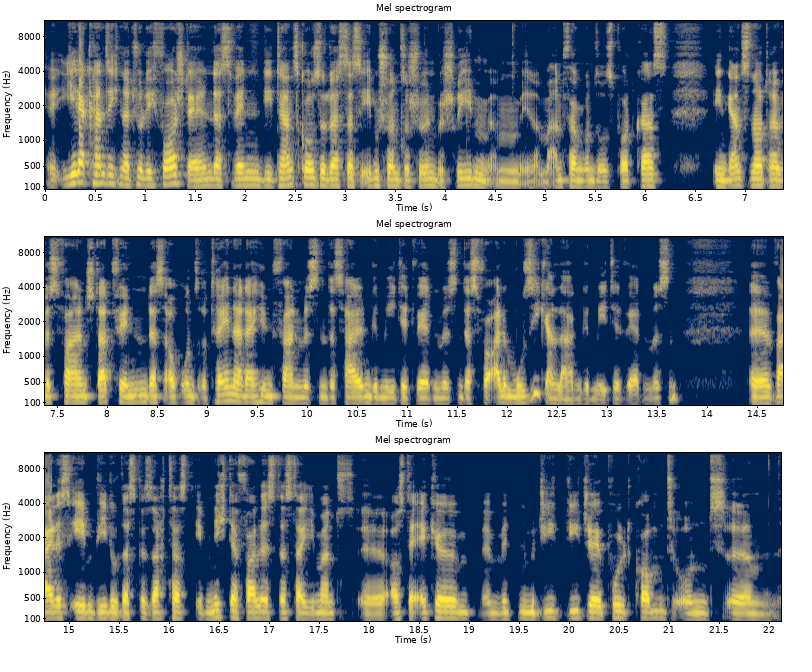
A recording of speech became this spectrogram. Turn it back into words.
jeder kann sich natürlich vorstellen, dass wenn die Tanzkurse, du hast das eben schon so schön beschrieben am, am Anfang unseres Podcasts, in ganz Nordrhein-Westfalen stattfinden, dass auch unsere Trainer dahin fahren müssen, dass Hallen gemietet werden müssen, dass vor allem Musikanlagen gemietet werden müssen äh, weil es eben, wie du das gesagt hast, eben nicht der Fall ist, dass da jemand äh, aus der Ecke mit einem DJ-Pult kommt und ähm,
